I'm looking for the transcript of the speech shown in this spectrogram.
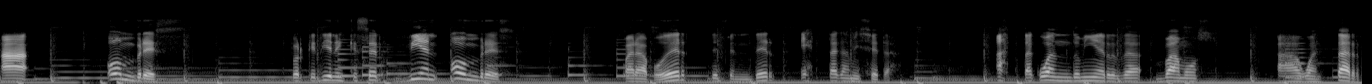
a hombres, porque tienen que ser bien hombres para poder defender esta camiseta. ¿Hasta cuándo mierda vamos a aguantar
